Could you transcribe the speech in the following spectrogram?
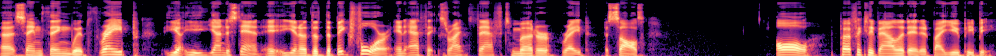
Uh, same thing with rape. You, you understand? You know the the big four in ethics, right? Theft, murder, rape, assault. All perfectly validated by UPB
